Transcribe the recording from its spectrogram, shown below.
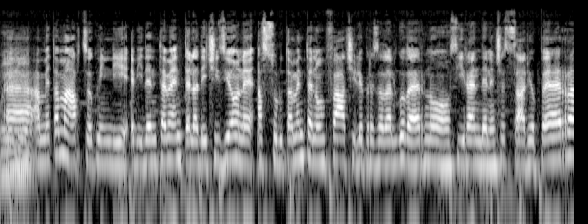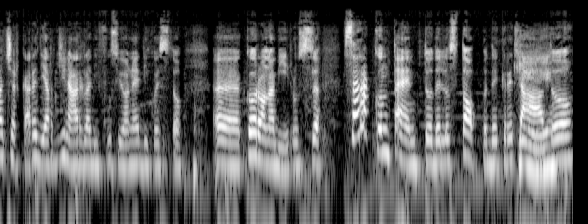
eh, a metà marzo, quindi evidentemente la decisione assolutamente non facile presa dal governo si rende necessario per cercare di arginare la diffusione di questo eh, coronavirus. Sarà contento dello stop decretato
